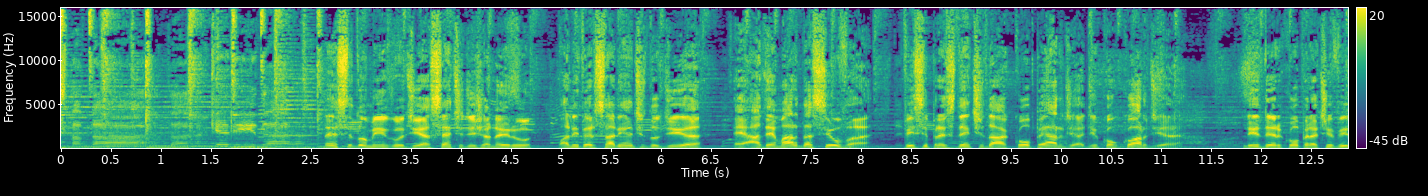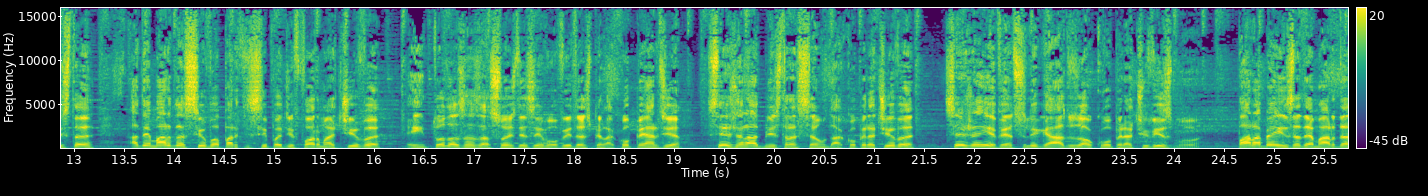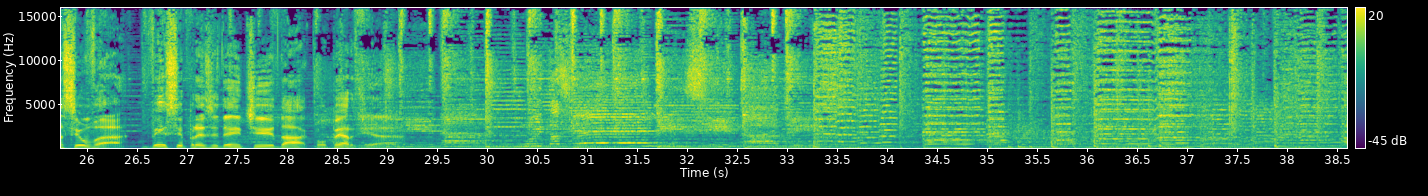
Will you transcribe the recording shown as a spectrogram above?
nesta data querida. Nesse domingo, dia 7 de janeiro, o aniversariante do dia é Ademar da Silva, vice-presidente da Coopérdia de Concórdia. Líder cooperativista, Ademar da Silva participa de forma ativa em todas as ações desenvolvidas pela Coopérdia, seja na administração da cooperativa, seja em eventos ligados ao cooperativismo. Parabéns, Ademar da Silva, vice-presidente da Coopérdia.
